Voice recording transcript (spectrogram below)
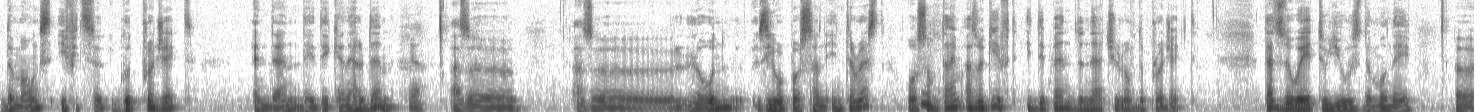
the monks, if it's a good project, and then they, they can help them Yeah. As a as a loan, zero percent interest, or sometimes as a gift. It depends the nature of the project. That's the way to use the money uh,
